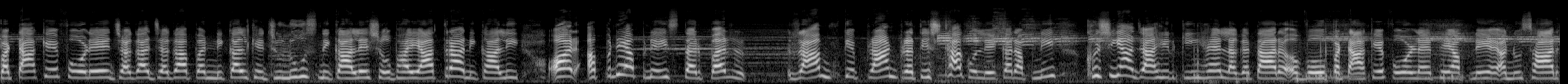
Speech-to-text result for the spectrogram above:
पटाखे फोड़े जगह जगह पर निकल के जुलूस निकाले, शोभा यात्रा निकाली और अपने अपने स्तर पर राम के प्राण प्रतिष्ठा को लेकर अपनी खुशियाँ ज़ाहिर की हैं। लगातार वो पटाखे फोड़ रहे थे अपने अनुसार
